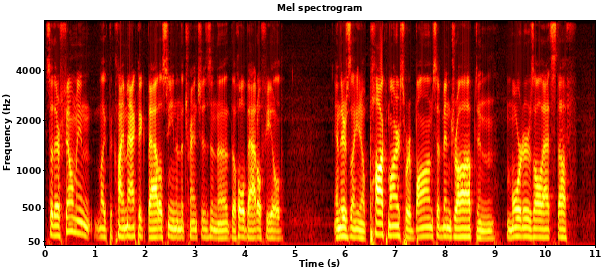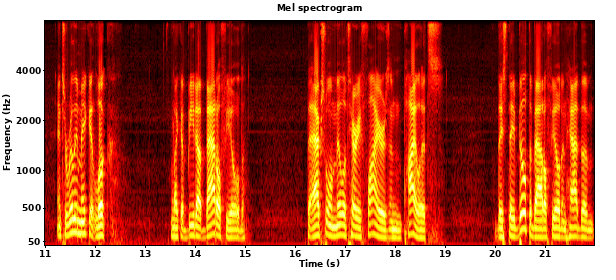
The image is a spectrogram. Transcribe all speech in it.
So they're filming like the climactic battle scene in the trenches and the, the whole battlefield. And there's like, you know, pock marks where bombs have been dropped and mortars, all that stuff. And to really make it look like a beat up battlefield, the actual military flyers and pilots they they built the battlefield and had the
